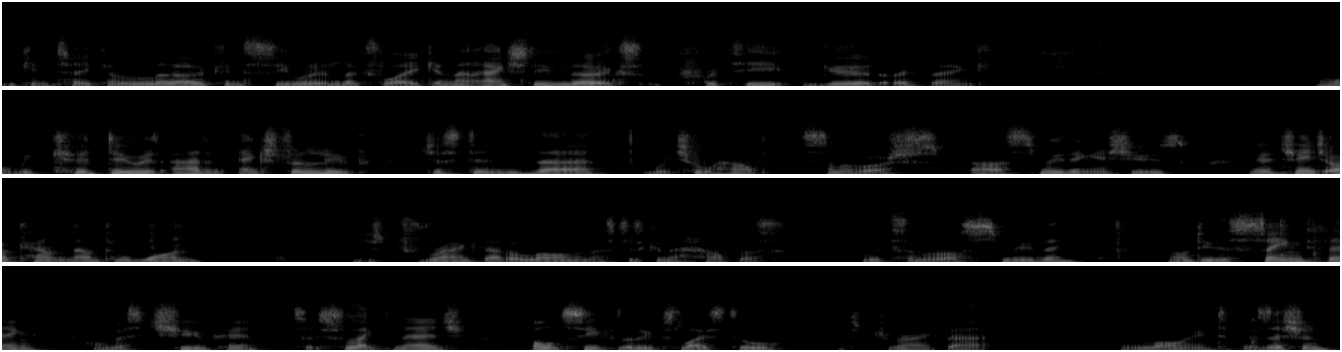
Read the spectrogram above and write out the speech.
we can take a look and see what it looks like. And that actually looks pretty good, I think. And what we could do is add an extra loop just in there, which will help some of our uh, smoothing issues. I'm going to change our count down to 1. Just drag that along, and that's just going to help us with some of our smoothing. And I'll do the same thing on this tube here. So select an edge, Alt-C for the loop slice tool, just drag that along into position.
